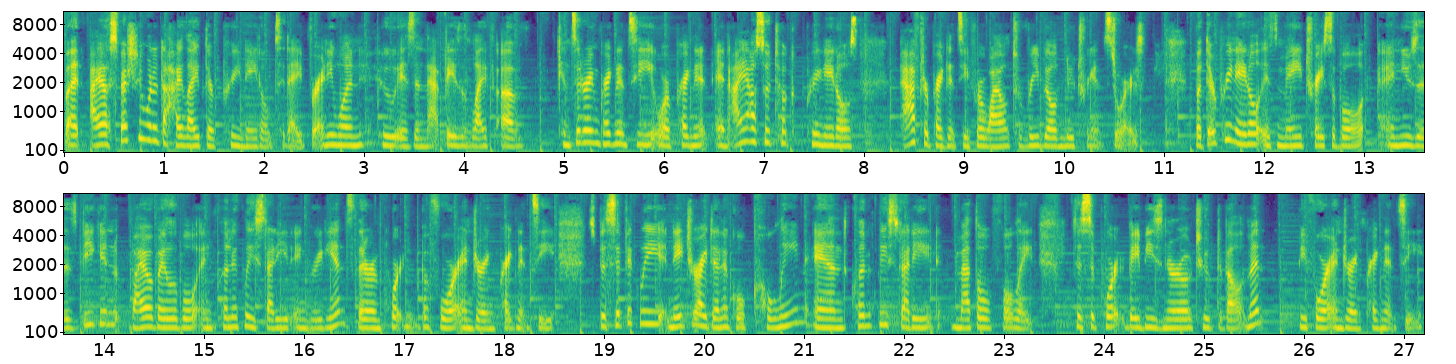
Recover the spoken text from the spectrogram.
But I especially wanted to highlight their prenatal today for anyone who is in that phase of life of considering pregnancy or pregnant. And I also took prenatals after pregnancy for a while to rebuild nutrient stores. But their prenatal is made traceable and uses vegan, bioavailable, and clinically studied ingredients that are important before and during pregnancy, specifically nature identical choline and clinically studied methylfolate to support baby's neural tube development before and during pregnancy.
